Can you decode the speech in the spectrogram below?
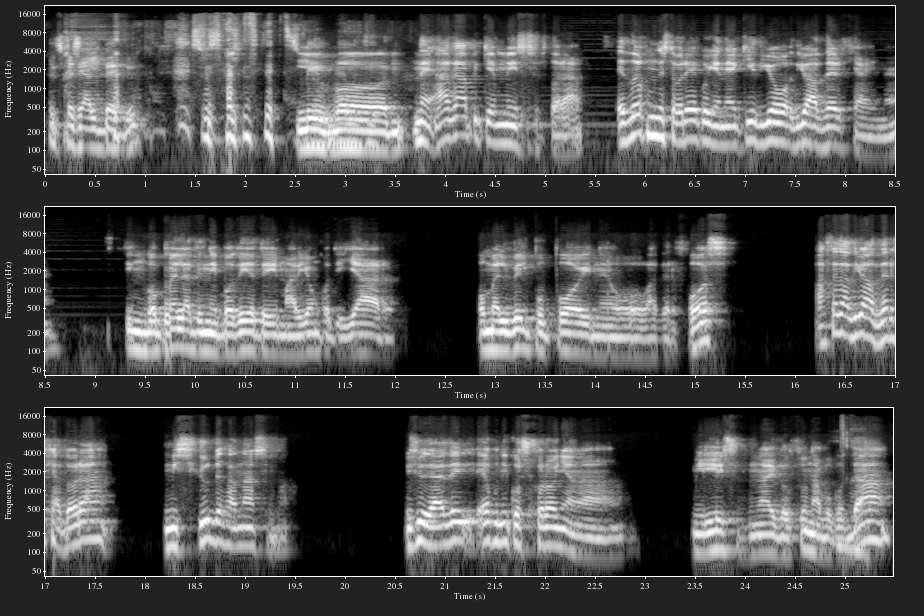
το σπεσιαλιτέ του. Σπεσιαλιτέ της. Λοιπόν, ναι, αγάπη και μίσος τώρα. Εδώ έχουμε την ιστορία οικογενειακή, δύο, δύο αδέρφια είναι. Την κοπέλα την υποδίεται η Μαριόν Κωτιγιάρ, ο Μελβίλ Πουπό είναι ο αδερφός. Αυτά τα δύο αδέρφια τώρα μισιούνται θανάσιμα. Μισιούνται, δηλαδή έχουν 20 χρόνια να μιλήσουν, να ειδωθούν από κοντά.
